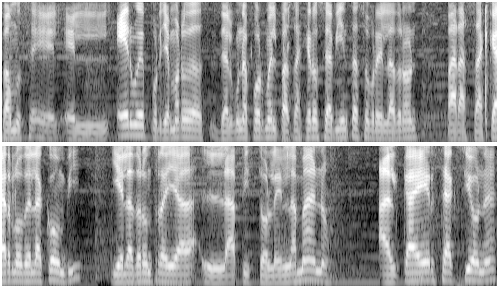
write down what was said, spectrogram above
vamos, el, el héroe, por llamarlo de, de alguna forma, el pasajero se avienta sobre el ladrón para sacarlo de la combi y el ladrón traía la pistola en la mano. Al caer se acciona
